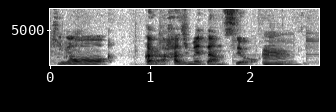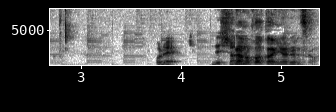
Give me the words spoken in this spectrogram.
昨日から始めたんですよ、うん。これ。で、初7日間やるんですか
